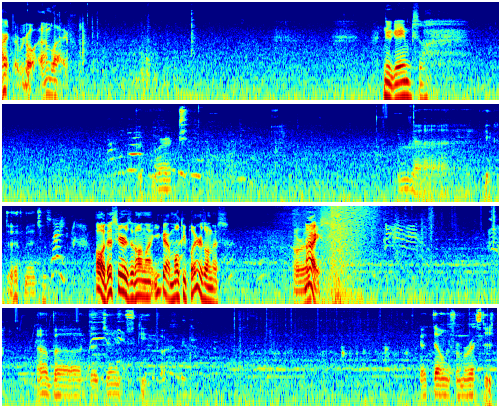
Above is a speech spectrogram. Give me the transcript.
Alright, there we go. I'm live. New game, so. Worked. Uh, we death matches. Oh, this here is an online. You got multiplayers on this. All right. Nice. How about the giant ski park? Got that one from Arrested.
